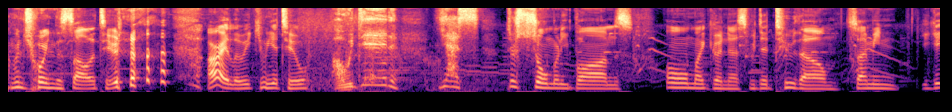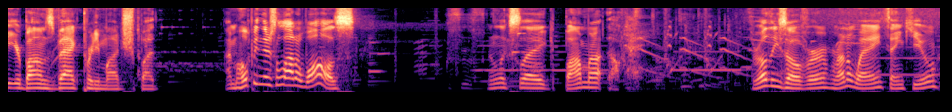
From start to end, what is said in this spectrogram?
I'm enjoying the solitude. All right, Louie, can we get two? Oh, we did. Yes. There's so many bombs. Oh my goodness. We did two though. So, I mean, you get your bombs back pretty much, but I'm hoping there's a lot of walls. It looks like bomb. Okay. Throw these over. Run away. Thank you.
